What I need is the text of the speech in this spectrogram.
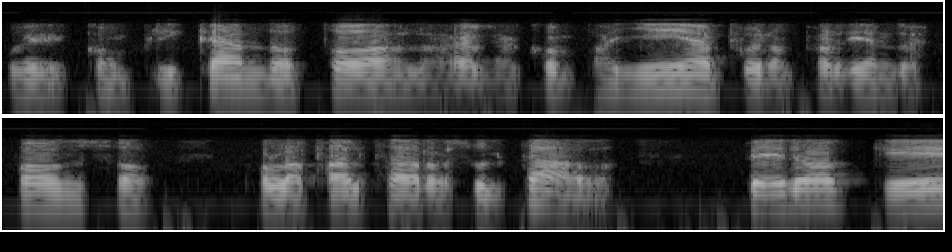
fue complicando toda la, compañía, fueron perdiendo sponsor por la falta de resultados, pero que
